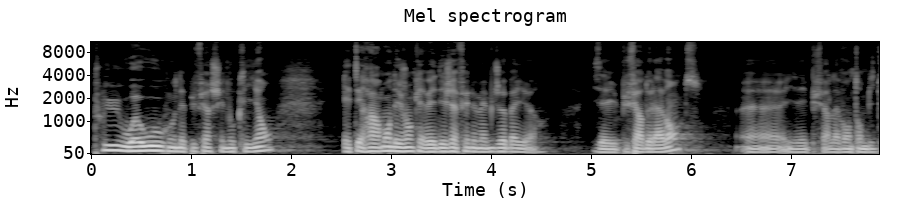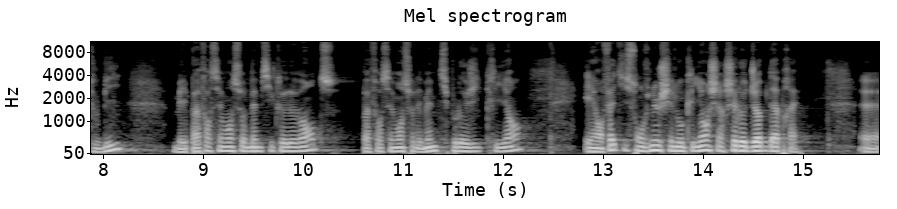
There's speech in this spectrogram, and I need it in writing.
plus waouh qu'on a pu faire chez nos clients étaient rarement des gens qui avaient déjà fait le même job ailleurs. Ils avaient pu faire de la vente, euh, ils avaient pu faire de la vente en B2B, mais pas forcément sur le même cycle de vente, pas forcément sur les mêmes typologies de clients. Et en fait, ils sont venus chez nos clients chercher le job d'après. Euh,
